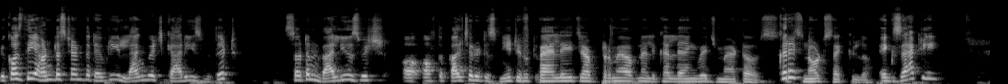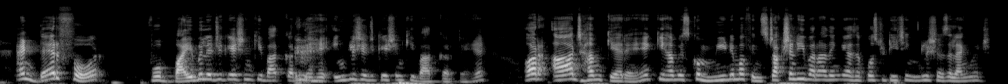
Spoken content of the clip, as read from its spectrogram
because they understand that every language carries with it certain values which of the culture it is native पहले ही चैप्टर में आपने लिखा language matters correct not secular exactly and there for वो बाइबल एजुकेशन की बात करते हैं इंग्लिश एजुकेशन की बात करते हैं और आज हम कह रहे हैं कि हम इसको मीडियम ऑफ़ इंस्ट्रक्शन ही बना देंगे as opposed to teaching English as a language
